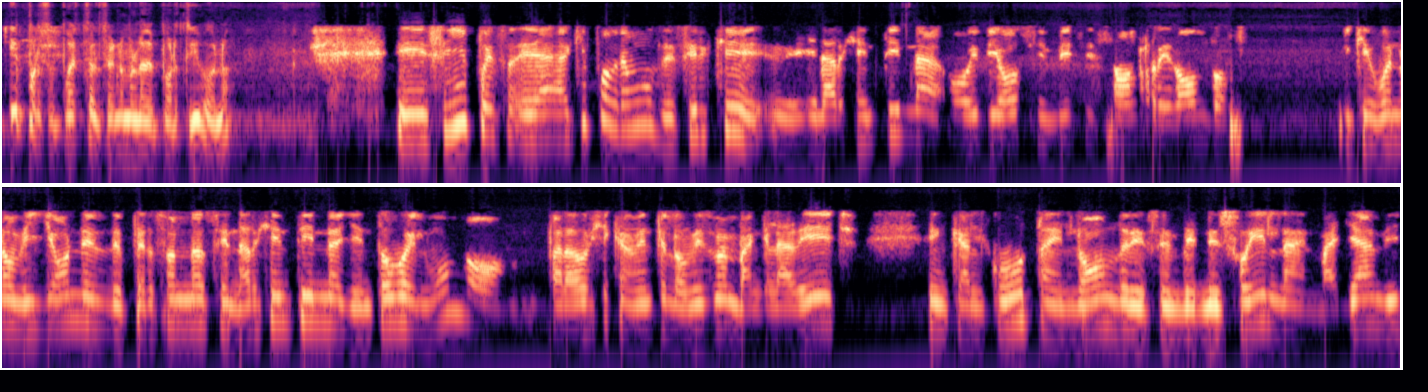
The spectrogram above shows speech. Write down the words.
y por supuesto el fenómeno deportivo, ¿no? Eh, sí, pues eh, aquí podremos decir que eh, en Argentina hoy Dios y Messi son redondos y que bueno, millones de personas en Argentina y en todo el mundo, paradójicamente lo mismo en Bangladesh, en Calcuta, en Londres, en Venezuela, en Miami,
